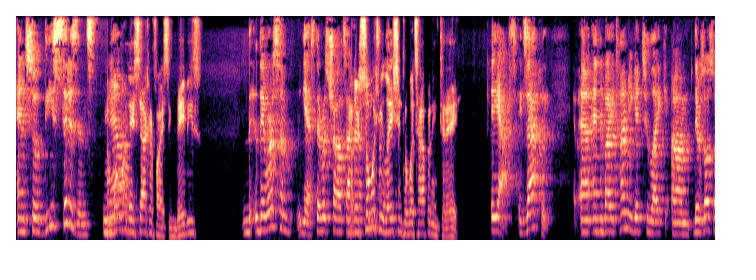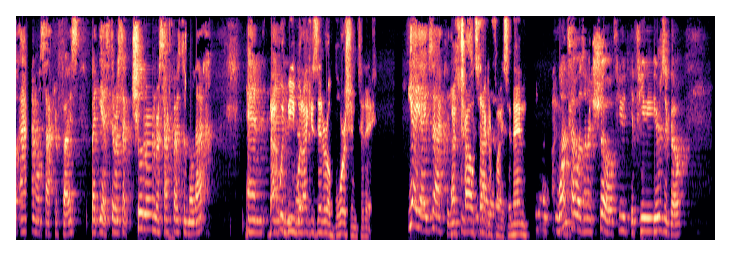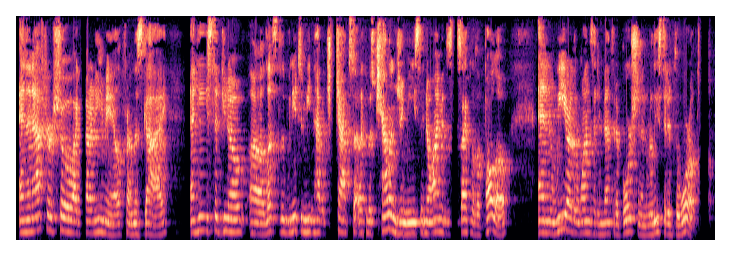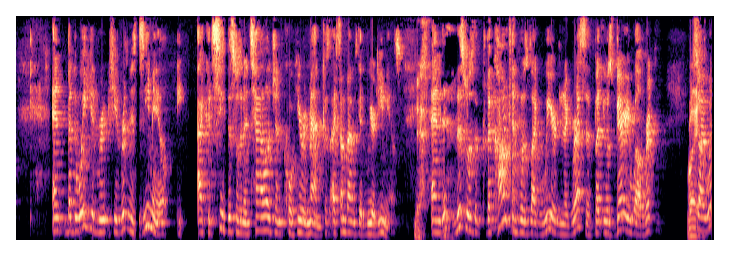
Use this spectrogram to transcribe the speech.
And so these citizens and now. What were they sacrificing? Babies? There were some, yes, there was child sacrifice. There's so much relation to what's happening today. Yes, exactly. Uh, and by the time you get to like, um, there was also animal sacrifice, but yes, there was like children were sacrificed to Molech, and that and, would be what I consider abortion today. Yeah, yeah, exactly. That's child sacrifice. And then once I was on a show a few a few years ago, and then after a show, I got an email from this guy, and he said, you know, uh, let's we need to meet and have a chat. So like he was challenging me. He said, no, I'm a disciple of Apollo, and we are the ones that invented abortion and released it into the world. And but the way he had re- he had written his email, he, I could see this was an intelligent, coherent man because I sometimes get weird emails. Yeah. And this, this was the, the content was like weird and aggressive, but it was very well written. Right. So I went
